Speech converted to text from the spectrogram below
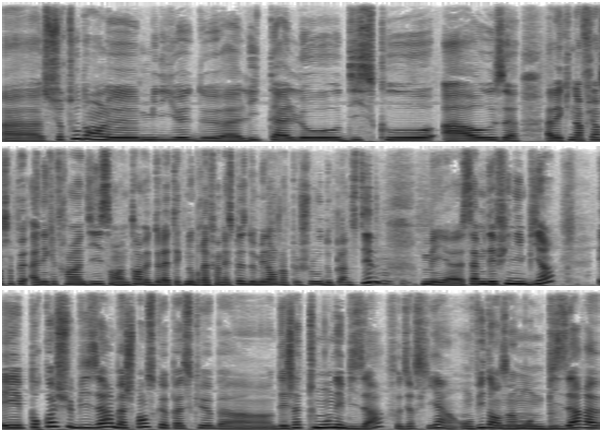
Euh, surtout dans le milieu de euh, l'italo, disco, house, avec une influence un peu années 90, en même temps avec de la techno, bref, un espèce de mélange un peu chelou de plein de styles, mais euh, ça me définit bien. Et pourquoi je suis bizarre? Bah, Je pense que parce que bah, déjà tout le monde est bizarre, faut dire ce qu'il y a. hein. On vit dans un monde bizarre,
